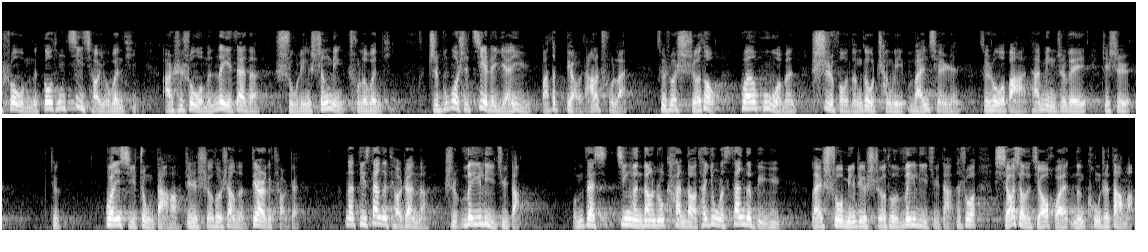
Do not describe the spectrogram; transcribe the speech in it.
说我们的沟通技巧有问题。而是说我们内在的属灵生命出了问题，只不过是借着言语把它表达了出来。所以说舌头关乎我们是否能够成为完全人。所以说我把它命之为这是这关系重大哈，这是舌头上的第二个挑战。那第三个挑战呢是威力巨大。我们在经文当中看到他用了三个比喻来说明这个舌头的威力巨大。他说小小的脚环能控制大马，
